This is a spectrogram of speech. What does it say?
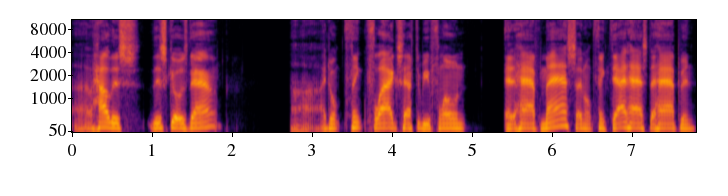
uh, how this this goes down. Uh, I don't think flags have to be flown at half mast. I don't think that has to happen.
